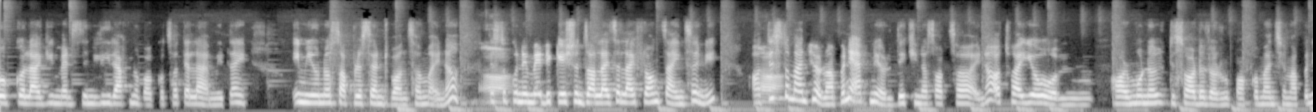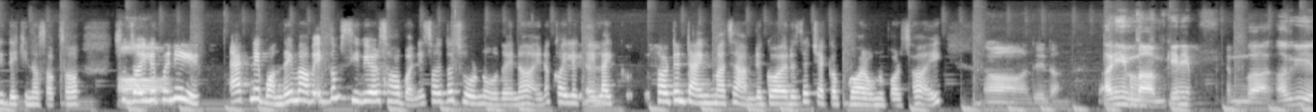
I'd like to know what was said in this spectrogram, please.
रोगको लागि मेडिसिन लिइराख्नु भएको छ त्यसलाई हामी चाहिँ इम्युनो सप्रेसेन्ट भन्छौँ होइन? त्यस्तो कुनै मेडिकेसन जसलाई चाहिँ लाइफ लङ चाहिन्छ नि। त्यस्तो मान्छेहरूमा पनि एक्नेहरू देखिन सक्छ होइन? अथवा यो हर्मोनल डिसअर्डरहरू भएको मान्छेमा पनि देखिन सक्छ। सो। जहिले पनि एक्ने भन्दैमा अब एकदम सिभियर छ भने चाहिँ त छोड्नु हुँदैन होइन? कहिले. लाइक सर्टेन टाइममा चाहिँ हामीले गएर चाहिँ चेकअप गराउनु पर्छ है त्यही त। अनि के अरे अघि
